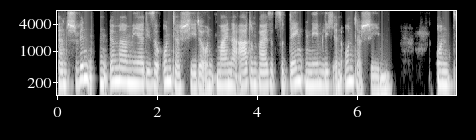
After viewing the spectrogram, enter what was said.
dann schwinden immer mehr diese Unterschiede und meine Art und Weise zu denken, nämlich in Unterschieden. Und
